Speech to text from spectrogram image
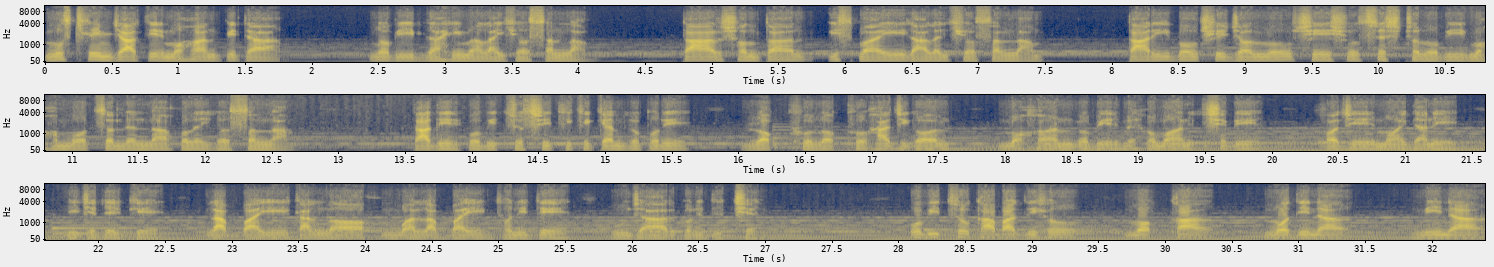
মুসলিম জাতির মহান পিতা নবী ইব্রাহিম আলাইসাল্লাম তার সন্তান ইসমাইল আলাইসাল্লাম তারই বংশে জন্ম শেষ ও শ্রেষ্ঠ নবী মোহাম্মদ সাল্লাহ আলাইসাল্লাম তাদের পবিত্র স্মৃতিকে কেন্দ্র করে লক্ষ লক্ষ হাজিগণ মহান নবীর মেহমান হিসেবে হজের ময়দানে নিজেদেরকে লাভবাহিক আল্লাহ লাভবাহিক ধ্বনিতে উজাড় করে দিচ্ছেন। পবিত্র কাবা গৃহ মক্কা, মদিনা, মিনা,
